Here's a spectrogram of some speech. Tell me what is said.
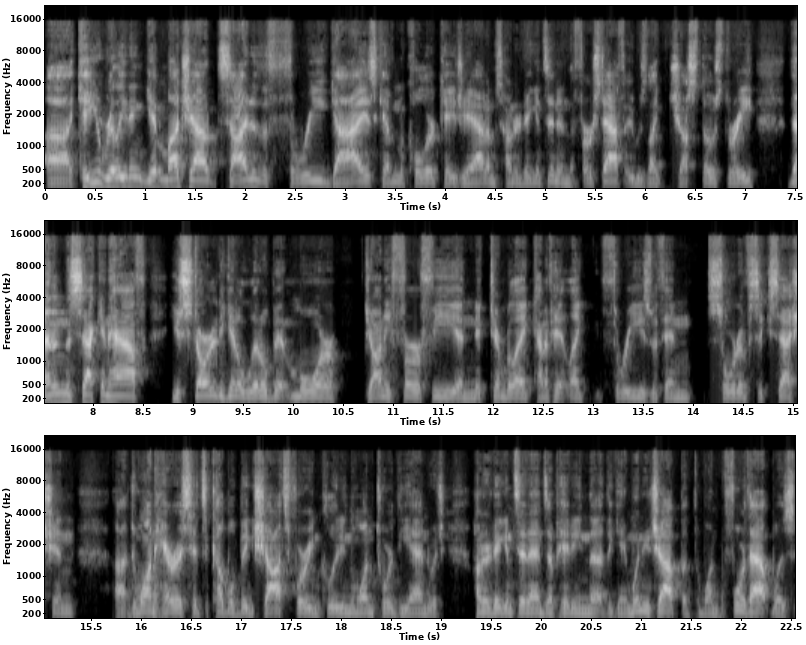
Uh, KU really didn't get much outside of the three guys Kevin McCullar, KJ Adams, Hunter Dickinson in the first half. It was like just those three. Then in the second half, you started to get a little bit more. Johnny Furphy and Nick Timberlake kind of hit like threes within sort of succession. Uh, Dajuan Harris hits a couple big shots for you, including the one toward the end, which Hunter Dickinson ends up hitting the, the game winning shot. But the one before that was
